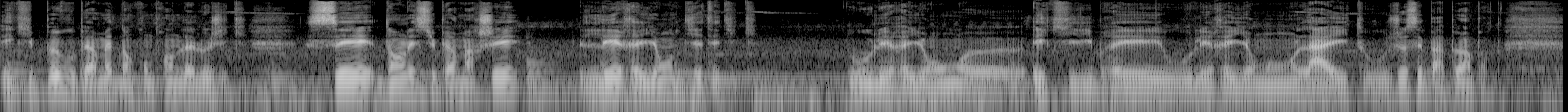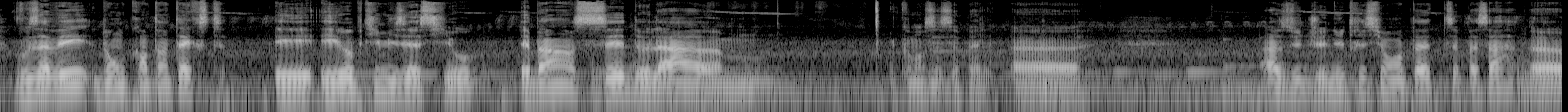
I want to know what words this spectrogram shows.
et qui peut vous permettre d'en comprendre la logique. C'est dans les supermarchés les rayons diététiques ou les rayons euh, équilibrés ou les rayons light ou je sais pas, peu importe. Vous avez donc quand un texte est optimisé SEO, eh ben c'est de la euh, comment ça s'appelle Euh, Ah zut, j'ai nutrition en tête, c'est pas ça Euh,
